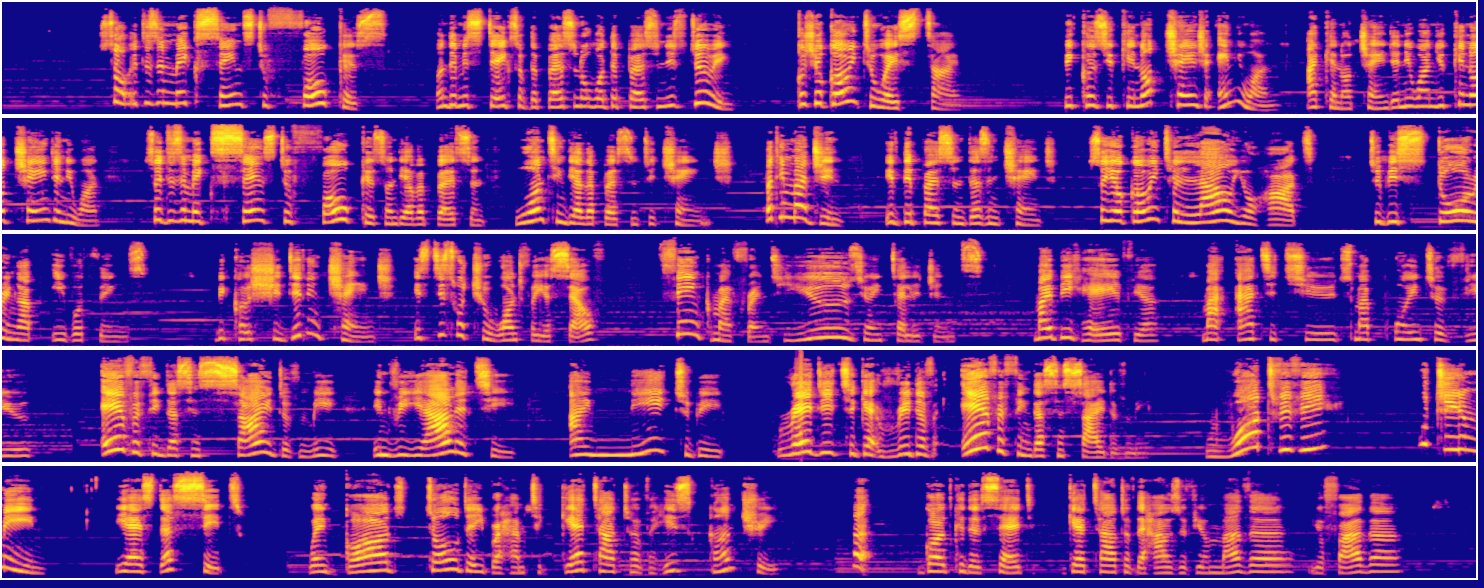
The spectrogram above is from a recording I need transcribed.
So it doesn't make sense to focus on the mistakes of the person or what the person is doing because you're going to waste time because you cannot change anyone. I cannot change anyone. You cannot change anyone. So it doesn't make sense to focus on the other person, wanting the other person to change. But imagine if the person doesn't change. So you're going to allow your heart to be storing up evil things because she didn't change. Is this what you want for yourself? Think, my friends, use your intelligence. My behavior, my attitudes, my point of view, everything that's inside of me, in reality, I need to be ready to get rid of everything that's inside of me. What, Vivi? What do you mean? Yes, that's it. When God told Abraham to get out of his country, but God could have said, Get out of the house of your mother, your father.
